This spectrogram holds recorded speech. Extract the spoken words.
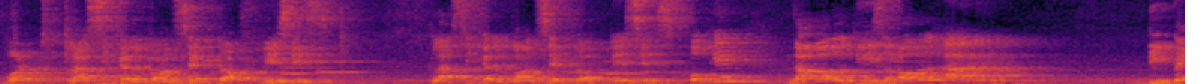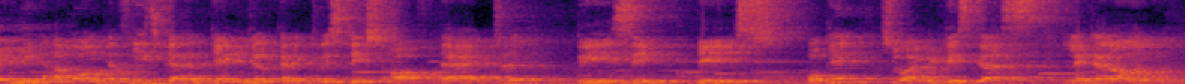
What classical concept of bases? Classical concept of bases. Okay? Now these all are depending upon the physical and chemical characteristics of that basic base okay? So i will discuss later on.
